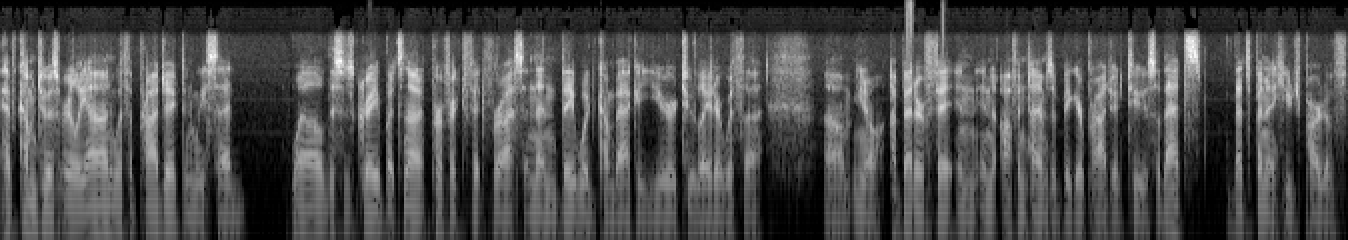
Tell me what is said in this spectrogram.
have come to us early on with a project and we said, well, this is great, but it's not a perfect fit for us. And then they would come back a year or two later with a, um, you know, a better fit and, and oftentimes a bigger project too. So that's that's been a huge part of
